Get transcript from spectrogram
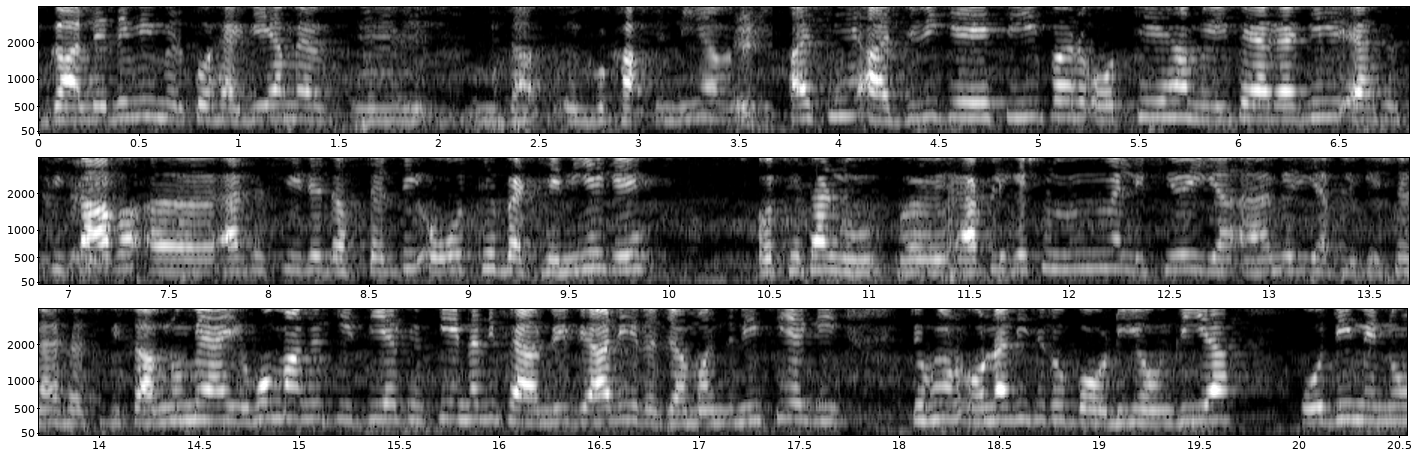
ਗੱਲ ਇਹਦੇ ਵੀ ਮੇਰੇ ਕੋਲ ਹੈਗੇ ਆ ਮੈਂ ਅਹ, ਦੱਸ- ਵਿਖਾ ਦਿੰਦੀ ਆ। ਅਸੀਂ ਅੱਜ ਵੀ ਗਏ ਸੀ ਪਰ ਉੱਥੇ ਸਾਨੂੰ ਇਹ ਕਿਹਾ ਗਿਆ ਕਿ ਐਸਐਸਪੀ ਸਾਹਿਬ ਐਸਐਸਪੀ ਦੇ ਦਫ਼ਤਰ ਦੀ ਉਹ ਉੱਥੇ ਬੈਠੇ ਨਹੀਂ ਹੈਗੇ। ਉੱਥੇ ਤੁਹਾਨੂੰ ਐਪਲੀਕੇਸ਼ਨ ਮੈਂ ਲਿਖੀ ਹੋਈ ਆ, ਇਹ ਮੇਰੀ ਐਪਲੀਕੇਸ਼ਨ ਐਸਐਸਪੀ ਸਾਹਿਬ ਨੂੰ ਮੈਂ ਇਹੋ ਮੰਗ ਕੀਤੀ ਹੈ ਕਿਉਂਕਿ ਇਹਨਾਂ ਦੀ ਫੈਮਿਲੀ ਵਿਆਹ ਲਈ ਰਜਾਮੰਦ ਨਹੀਂ ਸੀ ਹੈਗੀ ਤੇ ਹੁਣ ਉਹਨਾਂ ਦੀ ਜਦੋਂ ਬੋਡੀ ਆਉਂਦੀ ਆ, ਉਹਦੀ ਮੈਨੂੰ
